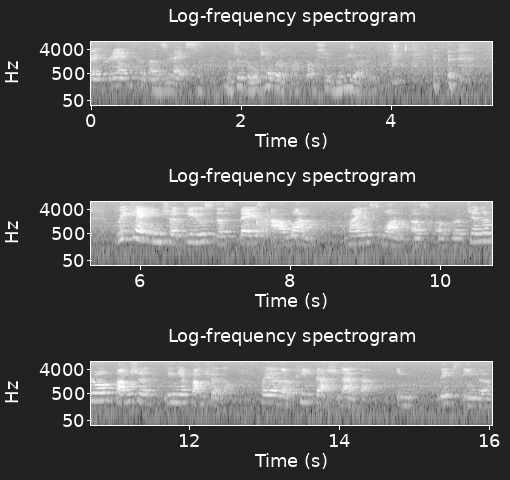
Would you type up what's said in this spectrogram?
represent the space. introduce the space R1 minus 1 as of a general function, linear functional, where the p dash lambda in, lives in the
